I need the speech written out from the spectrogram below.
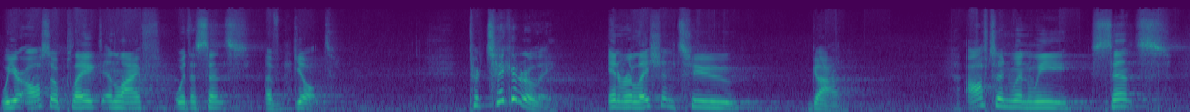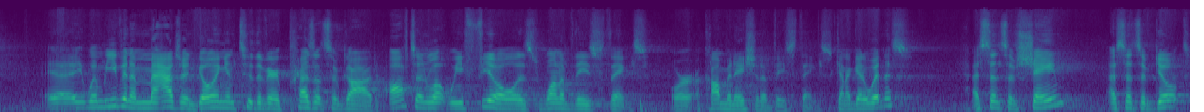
We are also plagued in life with a sense of guilt, particularly in relation to God. Often, when we sense, uh, when we even imagine going into the very presence of God, often what we feel is one of these things or a combination of these things. Can I get a witness? A sense of shame, a sense of guilt,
